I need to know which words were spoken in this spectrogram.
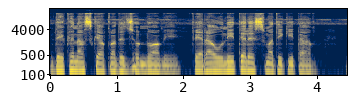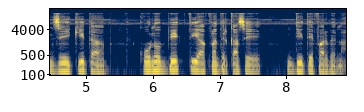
দেখেন আজকে আপনাদের জন্য আমি ফেরাউনি তেলেসমাতি কিতাব, যেই কিতাব কোনো ব্যক্তি আপনাদের কাছে দিতে পারবে না,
